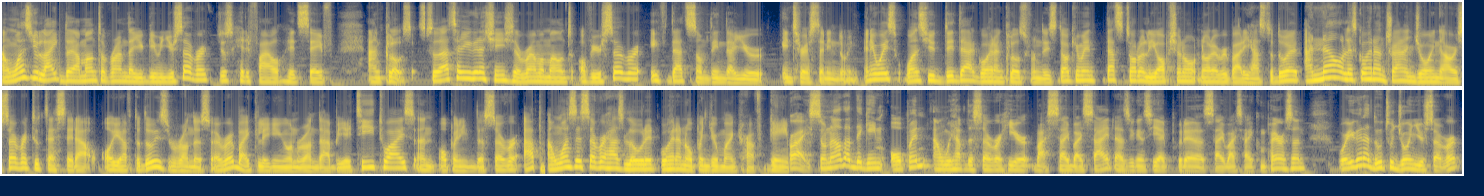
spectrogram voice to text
And once you like the amount of RAM that you're giving your server, just hit file, hit save, and close it. So that's how you're going to change the RAM amount of your server if that's something that you're interested in doing. Anyways, once you did that, go ahead and close from this document. That's totally optional. Not everybody has to do it. And now let's go ahead and try and join our server to test it out. All you have to do is run the server by clicking on run.bat twice and opening the server app. And once the server has loaded, go ahead and open your Minecraft game. All right, so now that the game open and we have the server here by side by side. As you can see, I put a side by side comparison. What you're gonna do to join your server,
